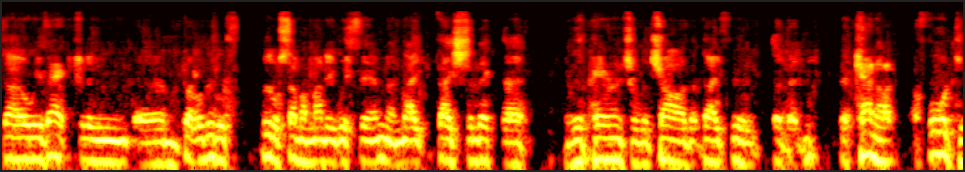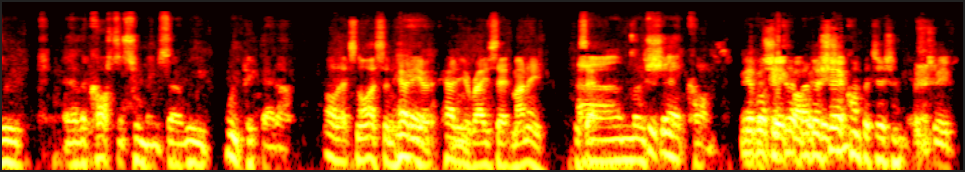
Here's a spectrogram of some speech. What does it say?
So we've actually um, got a little little sum of money with them, and they they select the the parents or the child that they feel that that, that cannot afford to uh, the cost of swimming. So we we pick that up. Oh, that's nice. And how do you how do you raise that money? Is that Um, the share comp. Yeah, have a share the, the share competition. competition. which we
